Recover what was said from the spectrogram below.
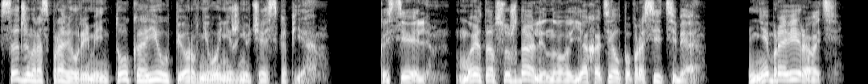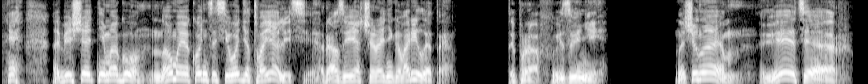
Сэджин расправил ремень тока и упер в него нижнюю часть копья. «Костель, мы это обсуждали, но я хотел попросить тебя...» «Не бравировать. Хе, обещать не могу, но моя конница сегодня твоя, Лиси. Разве я вчера не говорил это?» «Ты прав, извини». «Начинаем. Ветер!»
